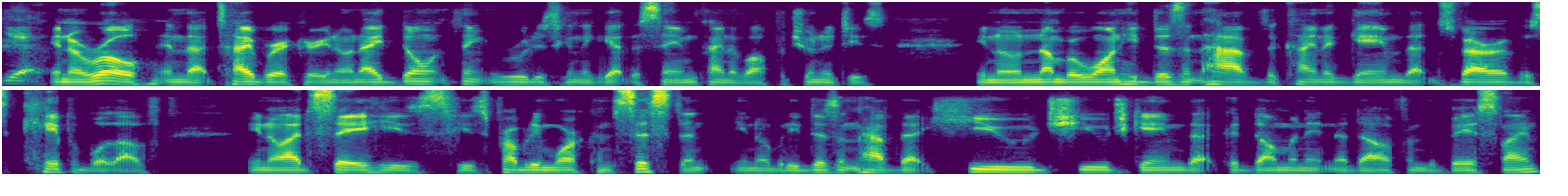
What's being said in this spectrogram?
yeah. in a row in that tiebreaker. You know, and I don't think Ruud is going to get the same kind of opportunities. You know, number one, he doesn't have the kind of game that Zverev is capable of. You know, I'd say he's he's probably more consistent. You know, but he doesn't have that huge, huge game that could dominate Nadal from the baseline.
